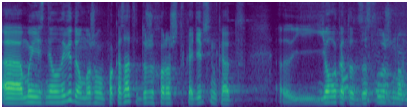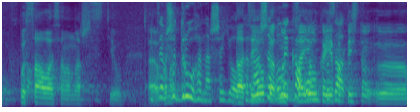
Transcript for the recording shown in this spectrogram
Е, Ми її зняли на відео, можемо показати. Дуже хороша така дівчинка. Е, Йолка тут заслужено вписалася на наш стіл. Е, Це вона- вже друга наша йолка. Да, це наша йолка, велика ну, ця йолка є фактично е,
